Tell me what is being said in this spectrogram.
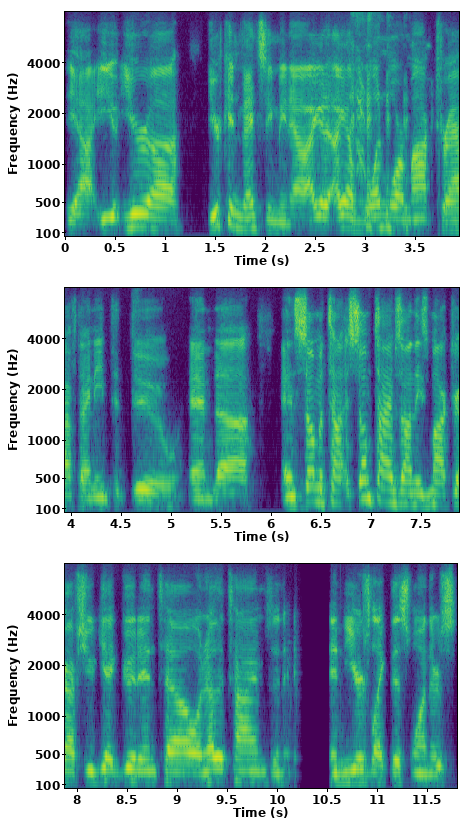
Yeah, you, you're uh, you're convincing me now. I got I got one more mock draft I need to do, and uh, and sometimes sometimes on these mock drafts you get good intel, and other times in in years like this one, there's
